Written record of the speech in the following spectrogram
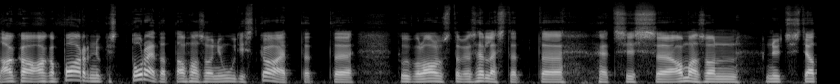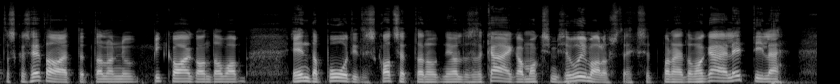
aga, aga paar niisugust toredat Amazoni uudist ka, et, et võib-olla alustame sellest, et, et siis Amazon nüüd siis teatas ka seda, et, et tal on ju pikka aega on ta oma enda poodides katsetanud nii-öelda seda käega maksmise võimalust, ehk siis et paned oma käe letile Äh,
